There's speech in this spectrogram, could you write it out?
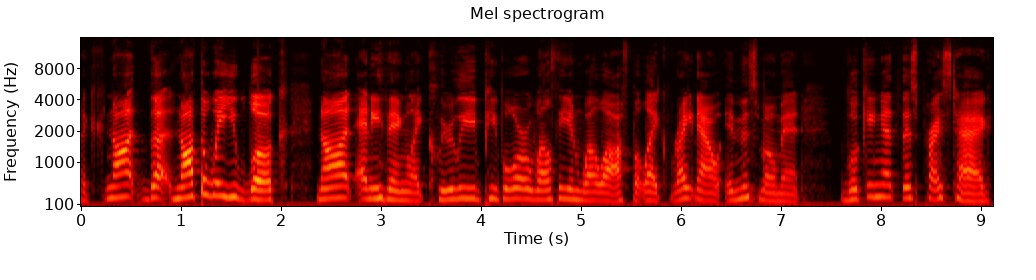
Like not the not the way you look, not anything. Like clearly people are wealthy and well off, but like right now in this moment, looking at this price tag,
